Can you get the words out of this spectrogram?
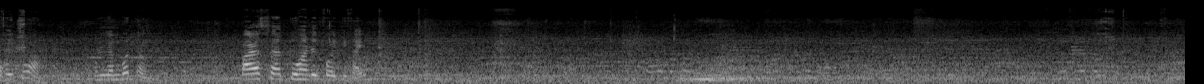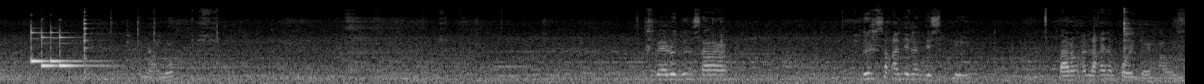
Okay to ah. Ang lambot ah. Para sa 245. Lalo. Pero dun sa dun sa kanilang display, parang ang laki ng porterhouse.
